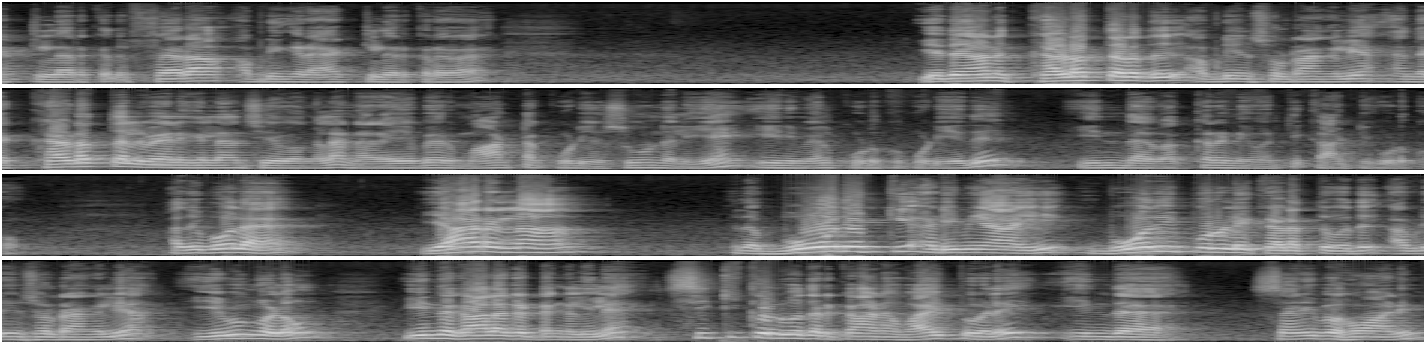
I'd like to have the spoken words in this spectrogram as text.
ஆக்டில் இருக்குது ஃபெரா அப்படிங்கிற ஆக்டில் இருக்கிற எதையான கடத்துறது அப்படின்னு சொல்கிறாங்க இல்லையா? அந்த கடத்தல் வேலைகள்லாம் செய்வங்களாம் நிறைய பேர் மாட்டக்கூடிய சூழ்நிலையை இனிமேல் கொடுக்கக்கூடியது இந்த வக்கர நிவர்த்தி காட்டி கொடுக்கும். அதுபோல் யாரெல்லாம் இந்த போதைக்கு அடிமையாகி போதைப் பொருளை கடத்துவது அப்படின்னு சொல்கிறாங்க இல்லையா? இவங்களும் இந்த காலகட்டங்களில் சிக்கிக்கொள்வதற்கான வாய்ப்புகளை இந்த சனி பகவானின்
